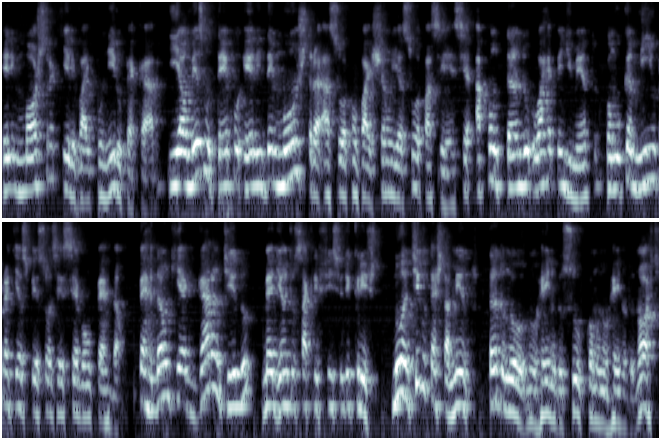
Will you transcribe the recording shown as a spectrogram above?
ele mostra que ele vai punir o pecado e, ao mesmo tempo, ele demonstra a sua compaixão e a sua paciência, apontando o arrependimento como o caminho para que as pessoas recebam o perdão perdão que é garantido mediante o sacrifício de Cristo. No Antigo Testamento, tanto no, no, Reino do Sul como no Reino do Norte,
